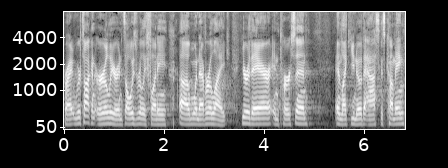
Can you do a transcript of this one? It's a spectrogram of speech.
right? We were talking earlier and it's always really funny uh, whenever like you're there in person and like you know the ask is coming,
